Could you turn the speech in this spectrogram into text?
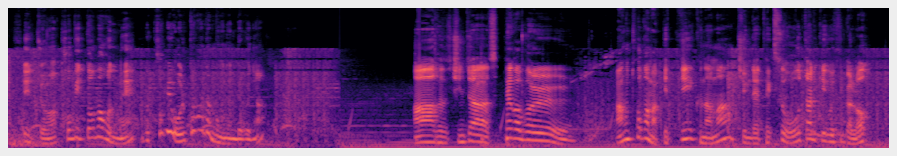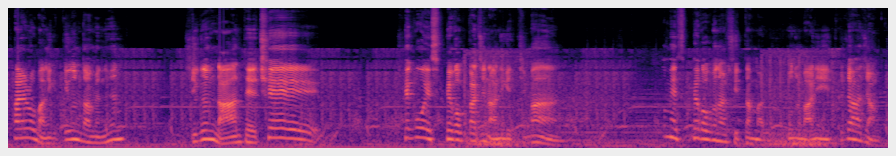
할수 있죠 토비 또 먹었네? 토비 올 때마다 먹는데 그냥? 아, 그래서 진짜 스펙업을 망토가 맞겠지? 그나마? 지금 내 덱스 5짜리 끼고 있으니까 럭 8로 만약에 띄운다면은 지금 나한테 최 최고의 스펙업까지는 아니겠지만 조금의 스펙업은 할 수 있단 말이야. 돈을 많이 투자하지 않고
